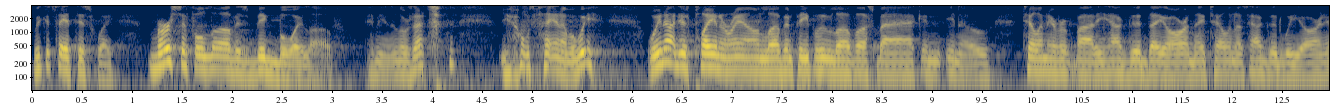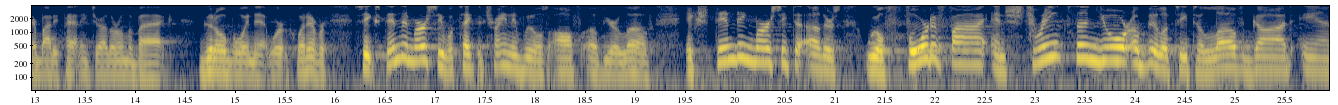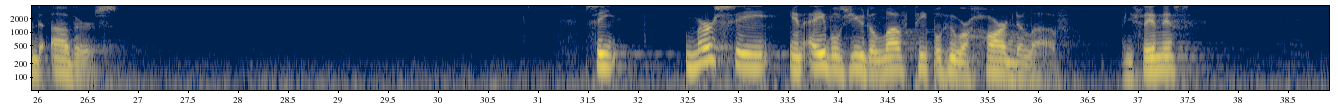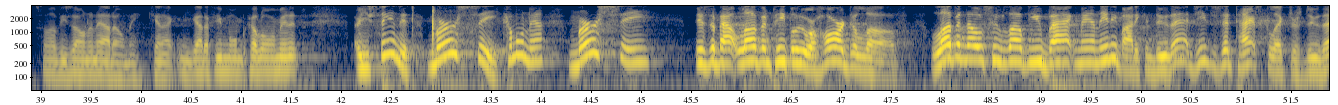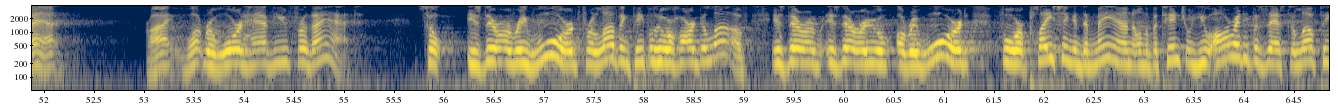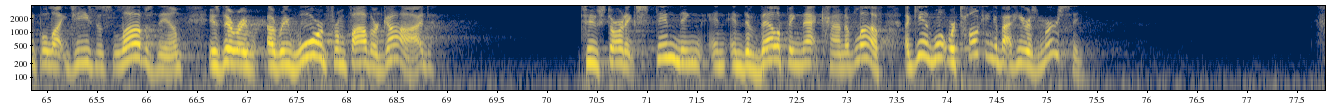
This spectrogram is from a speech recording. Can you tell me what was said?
We could say it this way merciful love is big boy love. I mean, in other words, that's, you know what I'm saying? I mean, we, we're not just playing around loving people who love us back and, you know, telling everybody how good they are and they telling us how good we are and everybody patting each other on the back good old boy network, whatever. See, extending mercy will take the training wheels off of your love. Extending mercy to others will fortify and strengthen your ability to love God and others. See, mercy enables you to love people who are hard to love. Are you seeing this? Some of you zoning out on me. Can I? You got a few more, a couple more minutes? Are you seeing this? Mercy. Come on now. Mercy is about loving people who are hard to love. Loving those who love you back, man, anybody can do that. Jesus said tax collectors do that. Right? What reward have you for that? So, is there a reward for loving people who are hard to love? Is there a, is there a, a reward for placing a demand on the potential you already possess to love people like Jesus loves them? Is there a, a reward from Father God to start extending and, and developing that kind of love. Again, what we're talking about here is mercy.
